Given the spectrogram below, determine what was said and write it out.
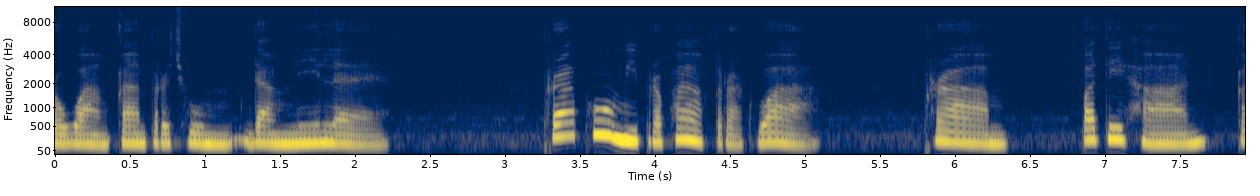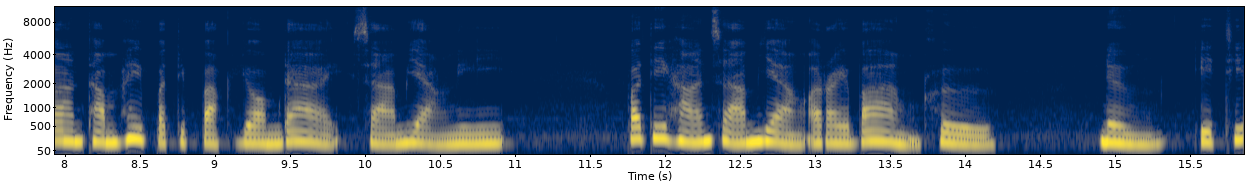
ระหว่างการประชุมดังนี้แล พระผู้มีพระภาคตรัสว่า พรามปฏิหารการทำให้ปฏิปักษ์ยอมได้สามอย่างนี้ ปฏิหารสามอย่างอะไรบ้าง คือ 1. อิทธิ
